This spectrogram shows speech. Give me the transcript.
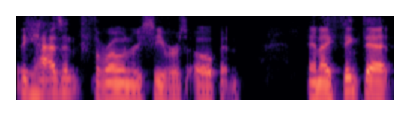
that he hasn't thrown receivers open. And I think that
